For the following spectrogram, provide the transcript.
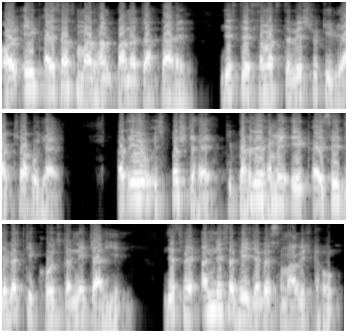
और एक ऐसा समाधान पाना चाहता है, जिससे समस्त विश्व की व्याख्या हो जाए। अतएव स्पष्ट है कि पहले हमें एक ऐसे जगत की खोज करनी चाहिए, जिसमें अन्य सभी जगत समाविष्ट हो।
